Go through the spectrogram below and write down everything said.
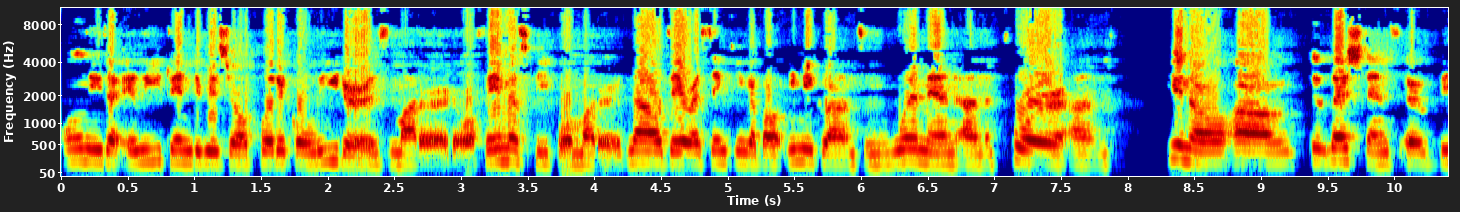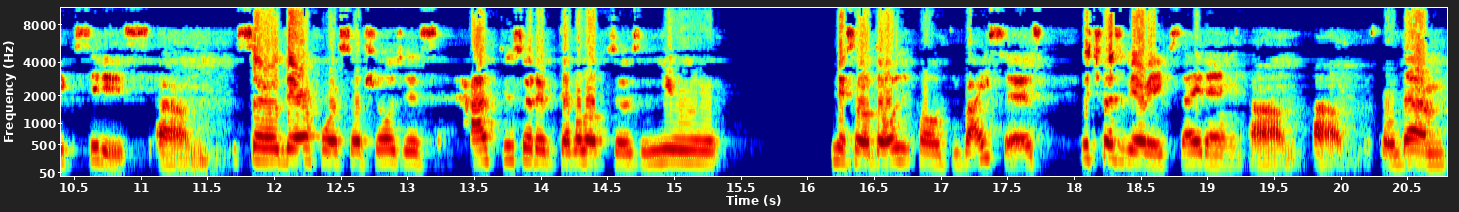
only the elite individual political leaders mattered or famous people mattered. Now they are thinking about immigrants and women and the poor and, you know, um, the residents of big cities. Um, so therefore sociologists had to sort of develop those new methodological devices which was very exciting um, um, for them.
